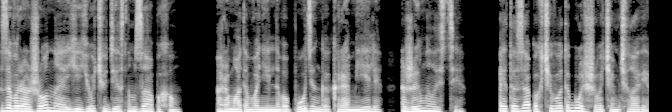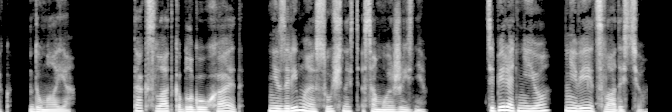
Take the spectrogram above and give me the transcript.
заворожённая ее чудесным запахом, ароматом ванильного пудинга, карамели, жимолости. Это запах чего-то большего, чем человек, думала я. Так сладко благоухает незримая сущность самой жизни. Теперь от нее не веет сладостью.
